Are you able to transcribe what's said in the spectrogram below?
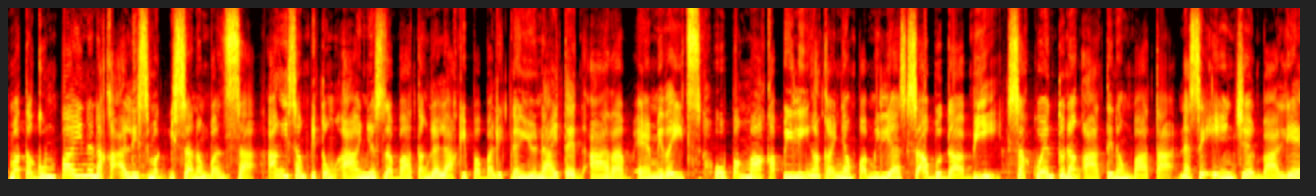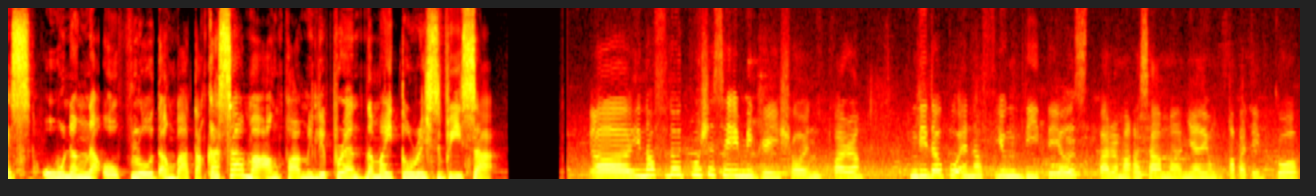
Matagumpay na nakaalis mag-isa ng bansa ang isang pitong anyos na batang lalaki pabalik ng United Arab Emirates upang makapiling ang kanyang pamilya sa Abu Dhabi. Sa kwento ng ate ng bata na si Angel Valles, unang na-offload ang bata kasama ang family friend na may tourist visa. Uh, in-offload po siya sa immigration. Parang hindi daw po enough yung details para makasama niya yung kapatid ko.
